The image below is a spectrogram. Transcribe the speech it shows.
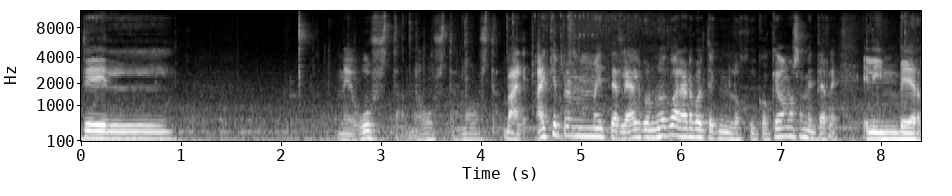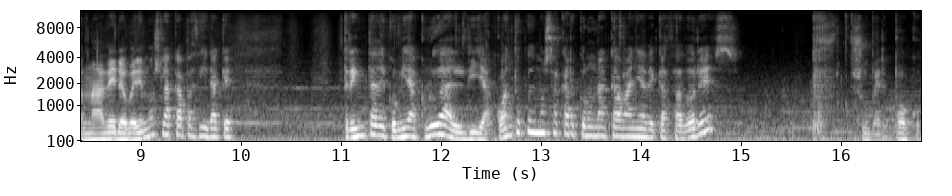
del... Me gusta, me gusta, me gusta. Vale, hay que meterle algo nuevo al árbol tecnológico. ¿Qué vamos a meterle? El invernadero. Veremos la capacidad que... 30 de comida cruda al día. ¿Cuánto podemos sacar con una cabaña de cazadores? Súper poco.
